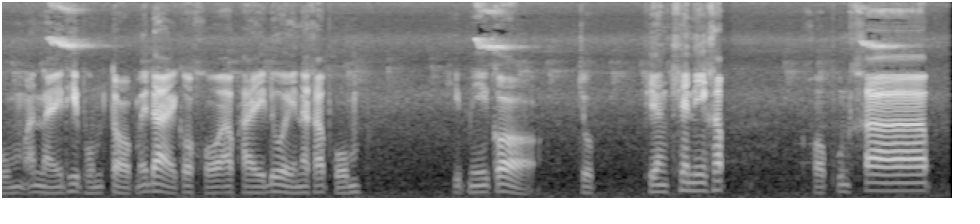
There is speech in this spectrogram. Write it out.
ผมอันไหนที่ผมตอบไม่ได้ก็ขออภัยด้วยนะครับ ผมคลิปนี้ก็จบเพียงแค่นี้ครับ ขอบคุณครับ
